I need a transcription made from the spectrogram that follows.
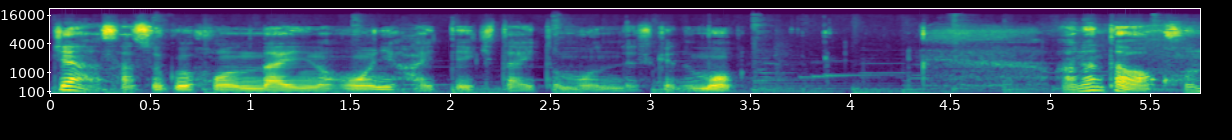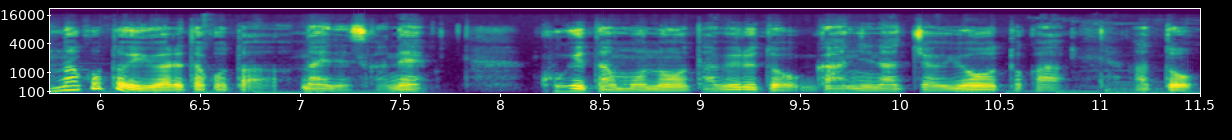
じゃあ早速本題の方に入っていきたいと思うんですけどもあなたはこんなことを言われたことはないですかね？焦げたものを食べるとがんになっちゃうよとかあと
